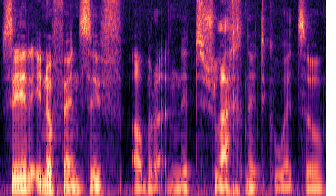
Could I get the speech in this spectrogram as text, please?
sehr inoffensiv, aber nicht schlecht, nicht gut. So,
